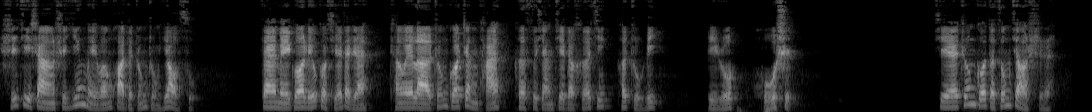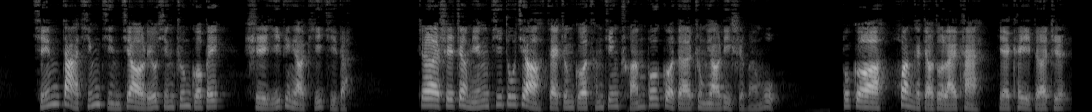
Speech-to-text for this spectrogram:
实际上是英美文化的种种要素。在美国留过学的人，成为了中国政坛和思想界的核心和主力，比如胡适。写中国的宗教史，秦大秦景教流行中国碑是一定要提及的，这是证明基督教在中国曾经传播过的重要历史文物。不过，换个角度来看。也可以得知，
